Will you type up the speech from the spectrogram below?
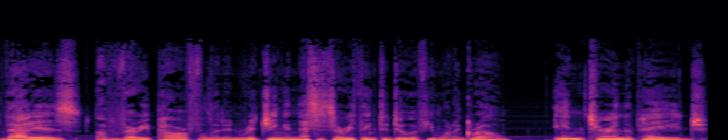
that is a very powerful and enriching and necessary thing to do if you want to grow. In Turn the Page,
